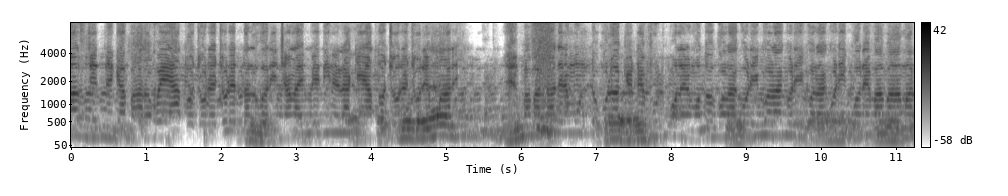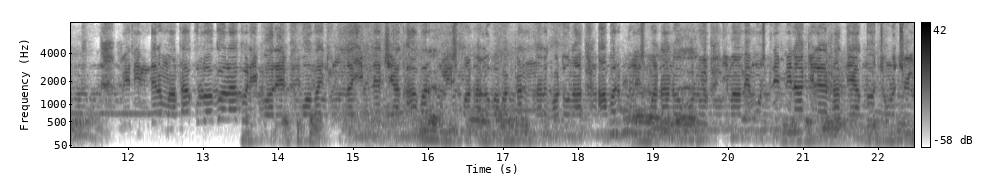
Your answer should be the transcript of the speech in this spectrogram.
মসজিদ থেকে পার হয়ে এত জোরে জোরে তলোয়ারি চালায়, বেদিন রাখে, এত জোরে জোরে মারে। বাবা তাদের মুন্ডুগুলো কেটে ফুটবলের মতো গড়াগড়ি গড়াগড়ি গড়াগড়ি করে, বাবা আমার বেদিনদের মাথাগুলো করে। ওবাইদুল্লাহ ইবনে জিয়াদ আবার পুলিশ পাঠালো। বাবা কান্নার ঘটনা। আবার পুলিশ পাঠানো হলো। ইমামে মুসলিম বিন আকিলের হাতে এত জোর ছিল।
